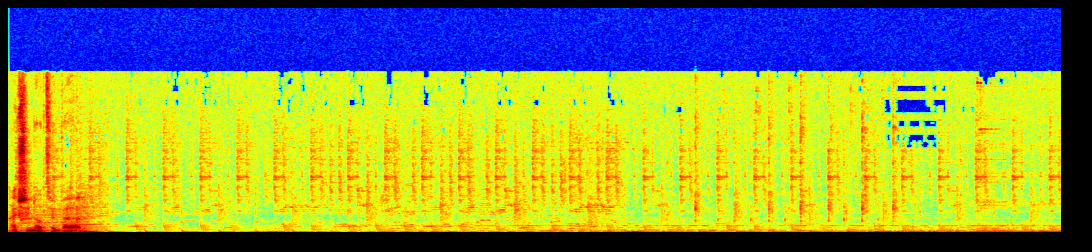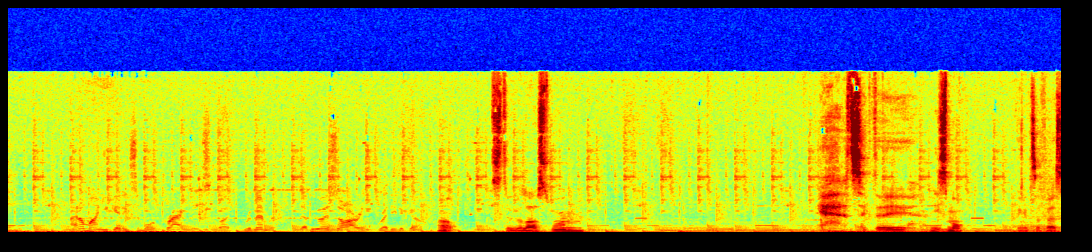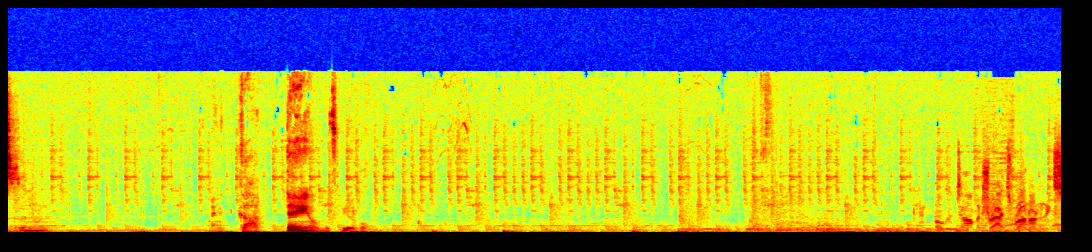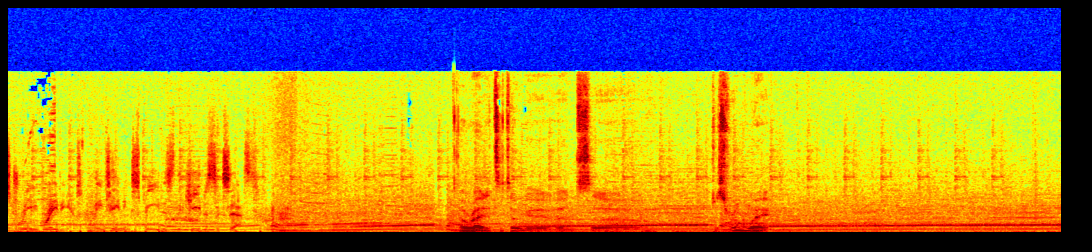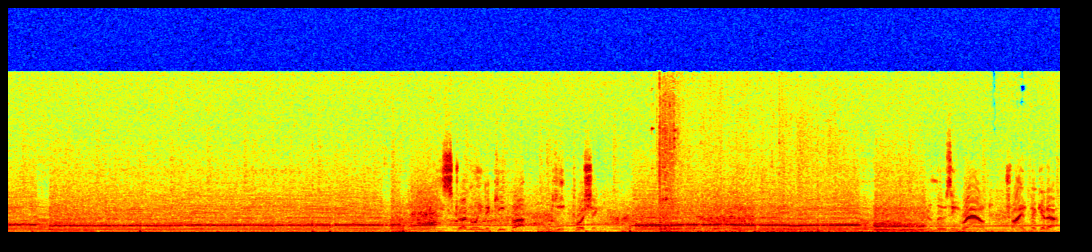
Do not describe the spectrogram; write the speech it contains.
Actually, not too bad. I don't mind you getting some more practice, but remember, WSR is ready to go. Oh, let's do the last one. Yeah, let's take the Nismo. I think it's the fastest anyway. And god damn, it's beautiful. Okutama tracks run on an extreme gradient. Maintaining speed is the key to success. Oh right, it's a Touge event, so just run away. keep up. Keep pushing. You're losing ground. Try and pick it up.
